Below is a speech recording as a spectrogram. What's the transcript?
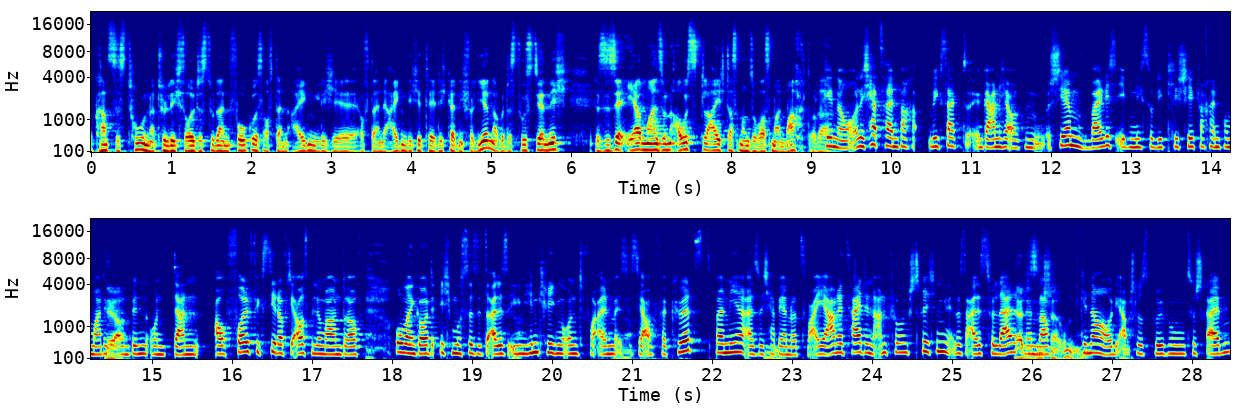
du kannst es tun. Natürlich solltest du deinen Fokus auf, dein eigentliche, auf deine eigentliche Tätigkeit nicht verlieren, aber das tust du ja nicht. Das ist ja eher mal so ein Ausgleich, dass man sowas mal macht. Oder? Genau, und ich hatte es einfach, wie gesagt, gar nicht auf dem Schirm, weil ich eben nicht so die Klischeefachinformatikerin Ja. bin und dann auch voll fixiert auf die Ausbildung war und drauf, oh mein Gott, ich muss das jetzt alles irgendwie hinkriegen und vor allem ist es ja auch verkürzt bei mir. Also ich habe ja nur zwei Jahre Zeit, in Anführungsstrichen, das alles zu lernen Mhm. Ja, die und sind dann schnell rum, ne? genau, die Abschlussprüfungen zu schreiben.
